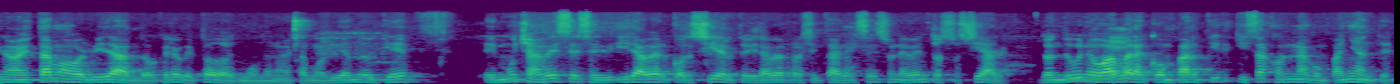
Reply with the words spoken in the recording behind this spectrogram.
nos estamos olvidando, creo que todo el mundo nos estamos olvidando de que eh, muchas veces ir a ver conciertos, ir a ver recitales, es un evento social, donde uno va para compartir quizás con un acompañante.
